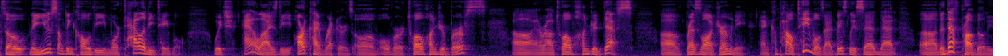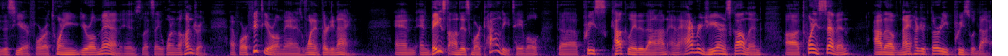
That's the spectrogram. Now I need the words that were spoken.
So, they used something called the mortality table, which analyzed the archive records of over 1,200 births uh, and around 1,200 deaths of Breslau, Germany, and compiled tables that basically said that uh, the death probability this year for a 20 year old man is, let's say, 1 in 100 and for a 50 year old man is 1 in 39. And, and based on this mortality table, the priests calculated that on an average year in Scotland, uh, 27 out of 930 priests would die.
